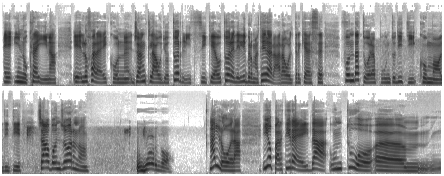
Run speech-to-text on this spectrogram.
e in Ucraina e lo farei con Gian Claudio Torlizzi che è autore del libro Materia Rara oltre che essere fondatore appunto di T-Commodity. Ciao, buongiorno. Buongiorno. Allora, io partirei da un tuo... Um,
